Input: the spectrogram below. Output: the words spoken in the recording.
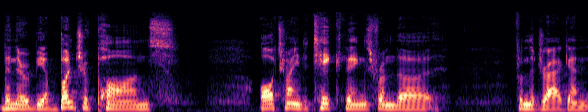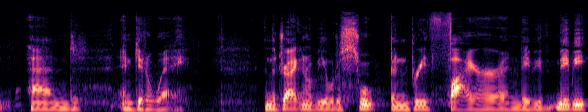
Then there would be a bunch of pawns, all trying to take things from the from the dragon and and get away. And the dragon would be able to swoop and breathe fire. And maybe maybe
